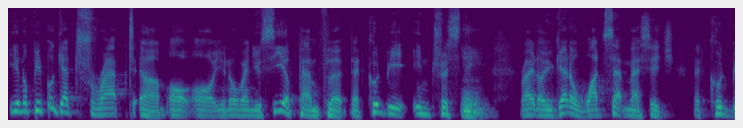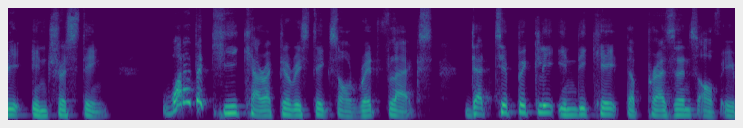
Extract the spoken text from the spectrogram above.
you know people get trapped um, or, or you know when you see a pamphlet that could be interesting right? Or you get a whatsapp message that could be interesting. What are the key characteristics or red flags that typically indicate the presence of a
